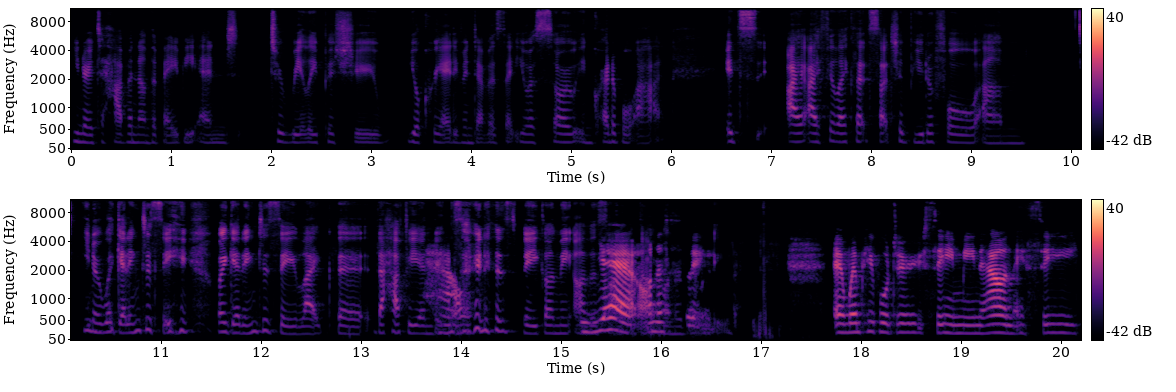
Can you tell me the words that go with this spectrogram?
you know, to have another baby and to really pursue your creative endeavors that you are so incredible at. It's, I, I feel like that's such a beautiful, um, you know, we're getting to see, we're getting to see like the the happy ending, how? so to speak, on the other yeah, side. Yeah, honestly. And when people do see me now and they see,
